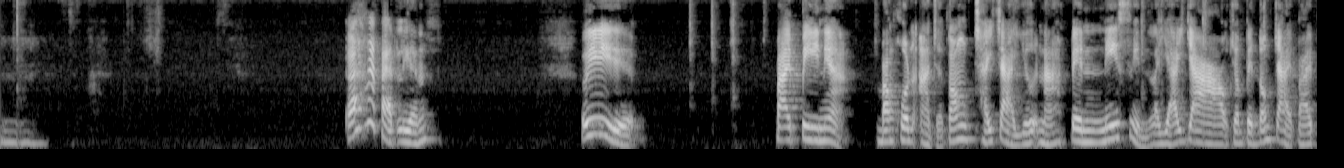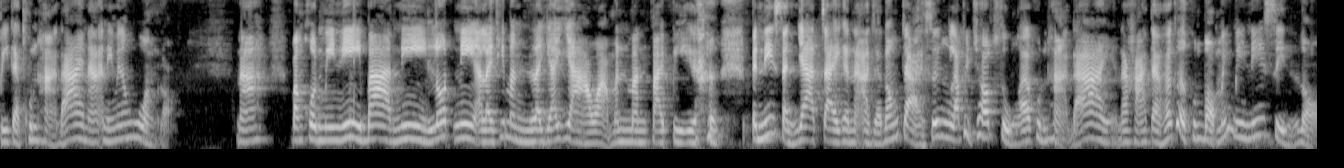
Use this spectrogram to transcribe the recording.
อืมเออห้าแปดเหรียญเฮ้ย ปลายปีเนี่ยบางคนอาจจะต้องใช้จ่ายเยอะนะ เป็นหนี้สินระยะยาวจำเป็นต้องจ่ายปลายปีแต่คุณหาได้นะ อันนี้ไม่ต้องห่วงหรอกนะ บางคนมีหนี้บ้านหนี้รถหนี้อะไรที่มันระยะยาวอะ มันมันปลายปี เป็นหนี้สัญญาใจกันนะอาจจะต้องจ่ายซึ่งรับผิดชอบสูงแล้วคุณหาได้นะคะ แต่ถ้าเกิดคุณบอกไม่มีหนี้สินหรอ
